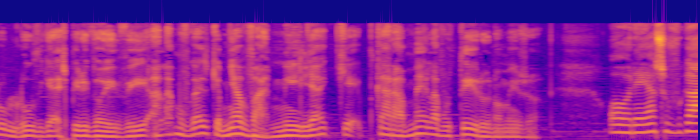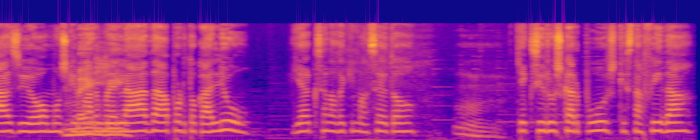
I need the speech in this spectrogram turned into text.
λουλούδια, εσπυριδοειδή, αλλά μου βγάζει και μια βανίλια και καραμέλα βουτύρου, νομίζω. Ωραία, σου βγάζει όμως και Μέλι. μαρμελάδα πορτοκαλιού. Για ξαναδοκίμασέ το. Και ξηρούς καρπούς και σταφίδα.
